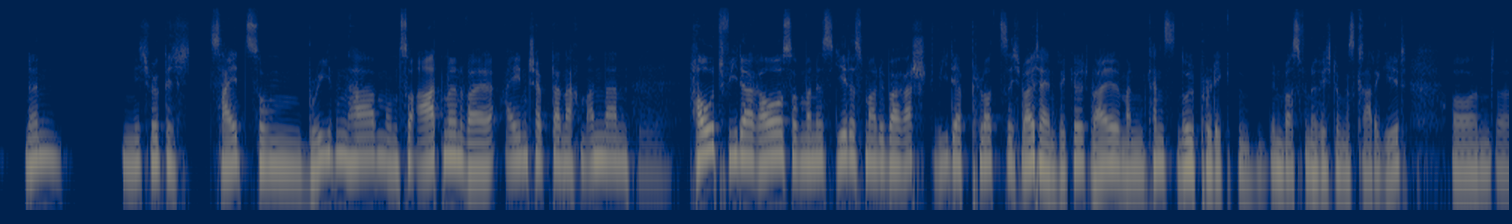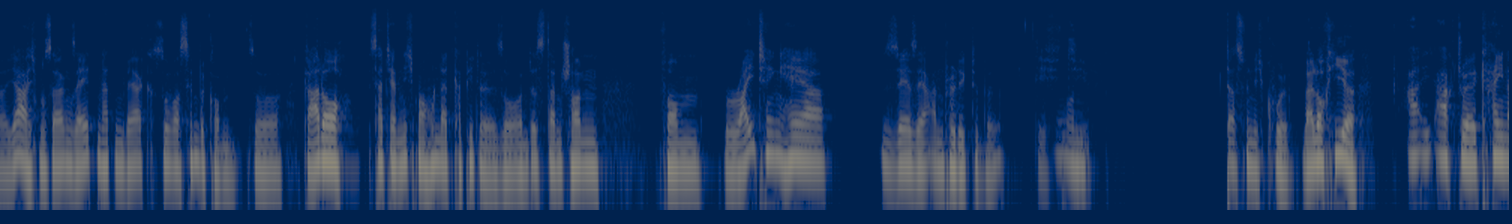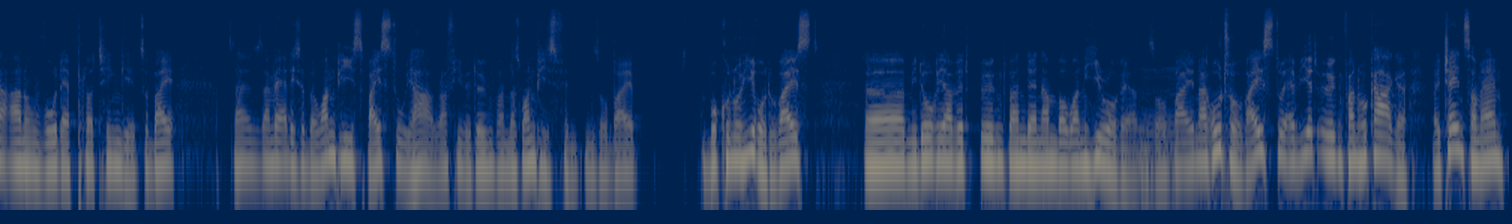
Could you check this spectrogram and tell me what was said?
nicht wirklich Zeit zum Breathen haben, um zu atmen, weil ein Chapter nach dem anderen haut wieder raus und man ist jedes Mal überrascht, wie der Plot sich weiterentwickelt, weil man kann es null predikten, in was für eine Richtung es gerade geht. Und äh, ja, ich muss sagen, selten hat ein Werk sowas hinbekommen. So gerade auch, es hat ja nicht mal 100 Kapitel so und ist dann schon vom Writing her sehr, sehr unpredictable. Definitiv. Das finde ich cool, weil auch hier aktuell keine Ahnung, wo der Plot hingeht. So bei, seien wir ehrlich, so bei One Piece weißt du, ja, Ruffy wird irgendwann das One Piece finden. So bei Boku no Hero, du weißt, äh, Midoriya wird irgendwann der Number One Hero werden. So Mhm. bei Naruto weißt du, er wird irgendwann Hokage. Bei Chainsaw Man,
